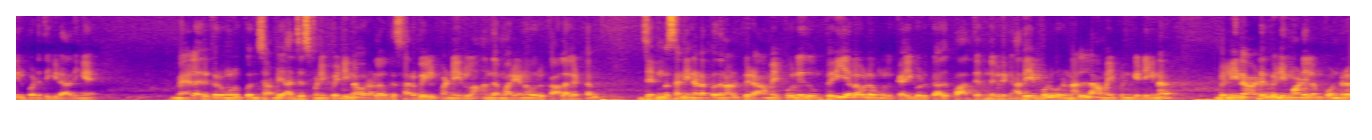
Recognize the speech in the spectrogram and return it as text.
ஏற்படுத்திக்கிடாதீங்க. மேலே இருக்கிறவங்களுக்கு கொஞ்சம் அப்படியே அட்ஜஸ்ட் பண்ணி போயிட்டீங்கன்னா ஓரளவுக்கு சர்வைல் பண்ணிடலாம் அந்த மாதிரியான ஒரு காலகட்டம். ஜென்ம சனி நடப்பதனால் பிற அமைப்புகள் எதுவும் பெரிய அளவில் உங்களுக்கு கை கொடுக்காது பார்த்து இருந்துக்கிடுங்க அதே போல் ஒரு நல்ல அமைப்புன்னு கேட்டிங்கன்னா வெளிநாடு வெளிமாநிலம் போன்ற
